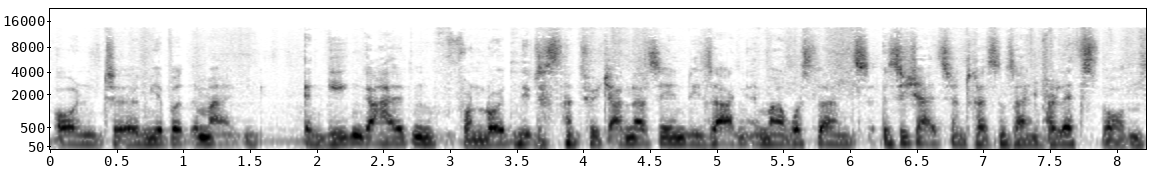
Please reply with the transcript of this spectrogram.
Und äh, mir wird immer entgegengehalten von Leuten, die das natürlich anders sehen, die sagen immer, Russlands Sicherheitsinteressen seien verletzt worden.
